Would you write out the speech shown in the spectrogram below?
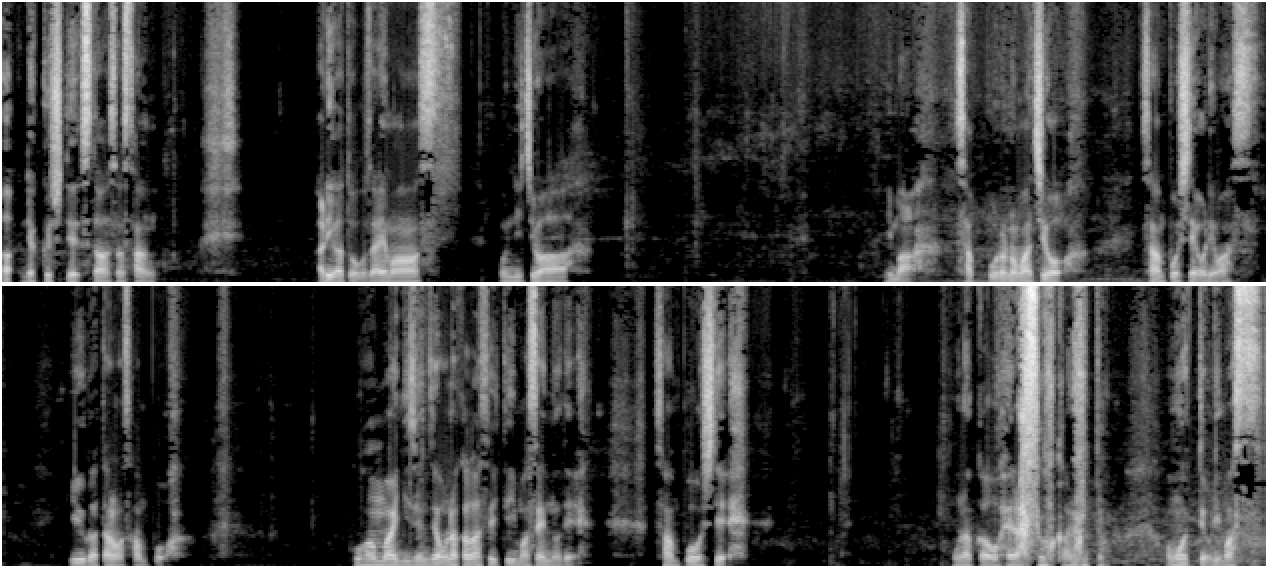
あ、略してスターサさん。ありがとうございます。こんにちは。今、札幌の街を散歩しております。夕方の散歩。ご飯前に全然お腹が空いていませんので、散歩をして、お腹を減らそうかなと思っております。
